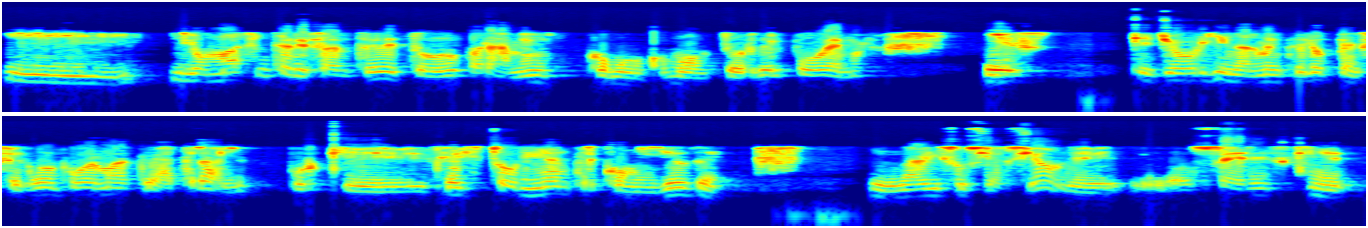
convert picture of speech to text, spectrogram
y, y, lo más interesante de todo para mí, como, como autor del poema, es que yo originalmente lo pensé como un poema teatral, porque es la historia, entre comillas, de, una disociación de, dos seres que,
